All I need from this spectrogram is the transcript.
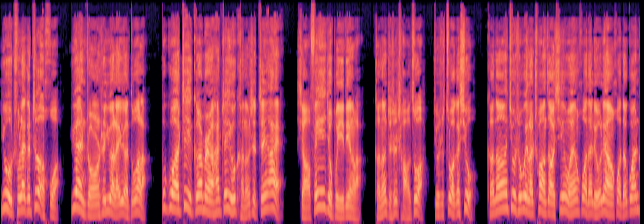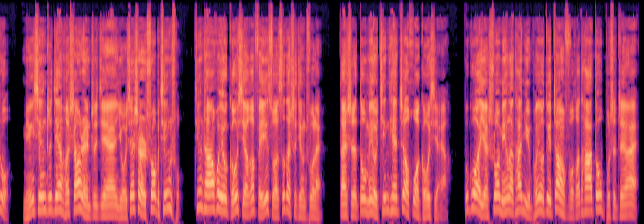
又出来个这货，怨种是越来越多了。不过这哥们儿还真有可能是真爱，小飞就不一定了，可能只是炒作，就是做个秀，可能就是为了创造新闻、获得流量、获得关注。明星之间和商人之间有些事儿说不清楚，经常会有狗血和匪夷所思的事情出来。但是都没有今天这货狗血呀。不过也说明了他女朋友对丈夫和他都不是真爱。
